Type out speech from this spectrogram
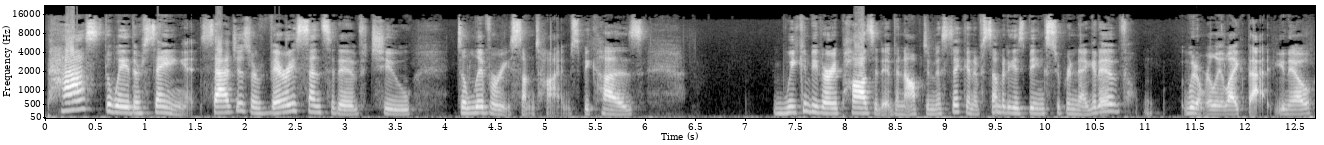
past the way they're saying it. Sages are very sensitive to delivery sometimes because we can be very positive and optimistic. And if somebody is being super negative, we don't really like that, you know?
